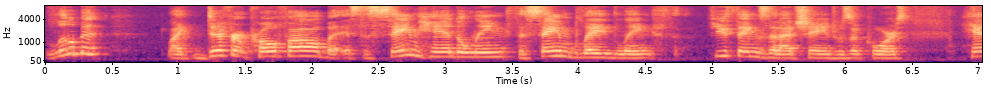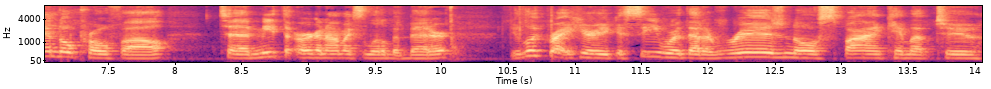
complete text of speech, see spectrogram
little bit like different profile, but it's the same handle length, the same blade length. A few things that I changed was, of course, handle profile to meet the ergonomics a little bit better. If you look right here, you can see where that original spine came up to.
